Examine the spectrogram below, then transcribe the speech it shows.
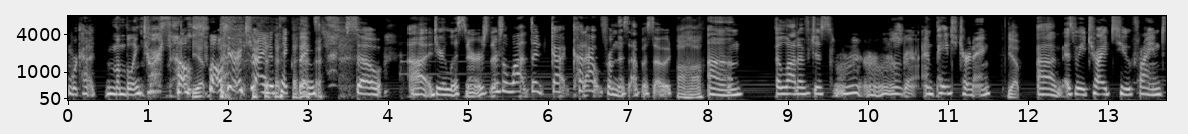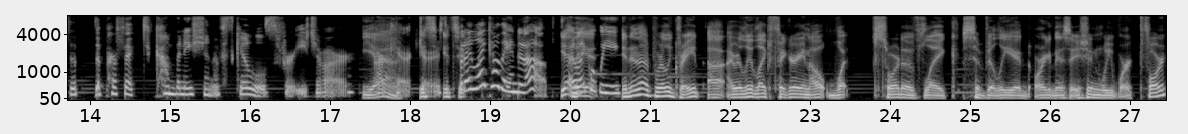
were kind of mumbling to ourselves Yep. while we were trying to pick things so, uh, dear listeners, there's a lot that got cut out from this episode. Uh-huh. Um, a lot of just and page turning. Yep. Um, as we tried to find the, the perfect combination of skills for each of our, Yeah. our characters. it's- but I like how they ended up. Yeah, I like what we. It ended up really great. Uh, I really liked figuring out what sort of like civilian organization we worked for.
